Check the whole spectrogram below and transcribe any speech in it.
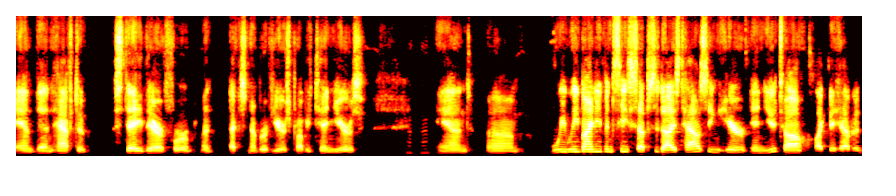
and then have to stay there for an X number of years, probably 10 years. Mhm. And um, we, we might even see subsidized housing here in Utah, like they have in,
